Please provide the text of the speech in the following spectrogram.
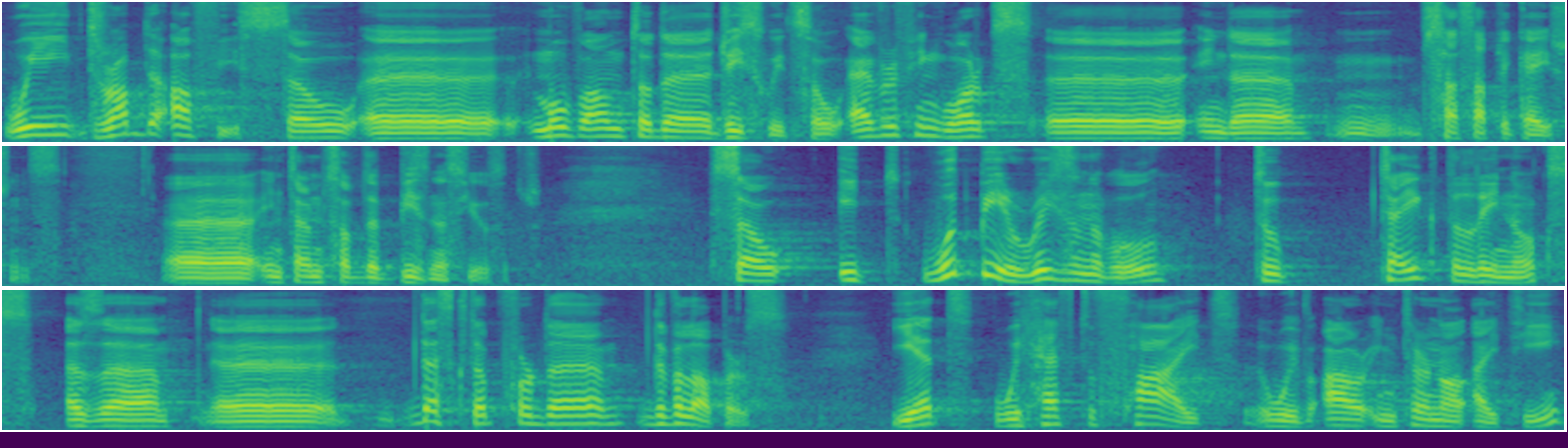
We drop the Office, so uh, move on to the G Suite. So everything works uh, in the um, SaaS applications uh, in terms of the business usage. So it would be reasonable to take the Linux as a desktop for the developers. Yet we have to fight with our internal IT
